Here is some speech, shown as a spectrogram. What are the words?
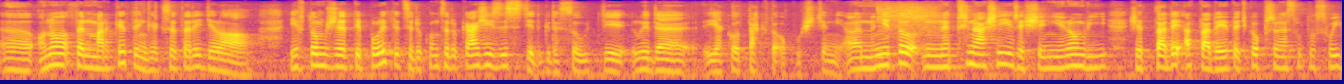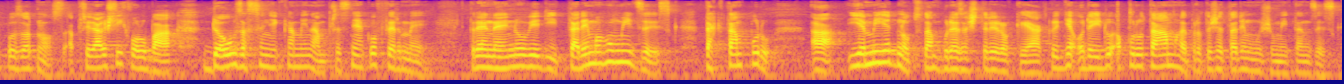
Eh, ono, ten marketing, jak se tady dělá, je v tom, že ty politici dokonce dokáží zjistit, kde jsou ti lidé jako takto opuštění. Ale není to, nepřinášejí řešení, jenom ví, že tady a tady teďko přenesou tu svoji pozornost. A při dalších volbách jdou zase někam jinam, přesně jako firmy, které nejenom vědí, tady mohou mít zisk, tak tam půjdu. A je mi jedno, co tam bude za čtyři roky. Já klidně odejdu a půjdu tamhle, protože tady můžu mít ten zisk.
